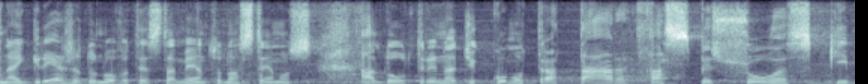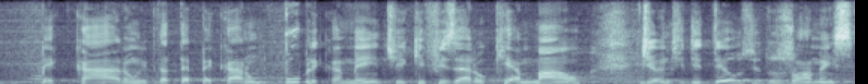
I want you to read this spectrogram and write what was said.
na igreja do Novo Testamento, nós temos a doutrina de como tratar as pessoas que pecaram e até pecaram publicamente, que fizeram o que é mal diante de Deus e dos homens,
